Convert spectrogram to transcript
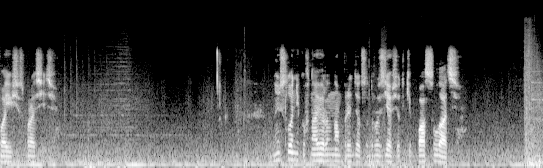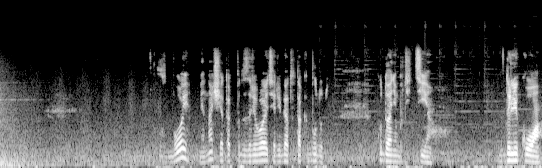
Боюсь спросить. Ну и слоников, наверное, нам придется, друзья, все-таки послать. В бой. Иначе, я так подозреваю, эти ребята так и будут куда-нибудь идти. Далеко.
